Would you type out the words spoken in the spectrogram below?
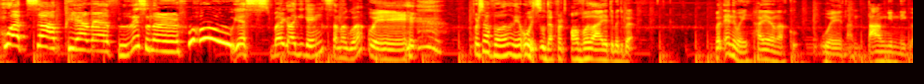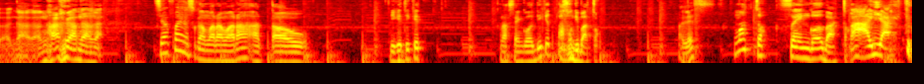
What's up PMF listener? Woohoo! Yes, balik lagi geng sama gue. Weh, first of all, ya, wih sudah first of all aja tiba-tiba. But anyway, hayo ngaku. Weh, nantangin nih gue. Nggak, nggak, nggak, nggak, nggak, nggak. Siapa yang suka marah-marah atau dikit-dikit kena senggol dikit langsung dibacok? Alias ngocok, senggol, bacok. Ah iya itu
